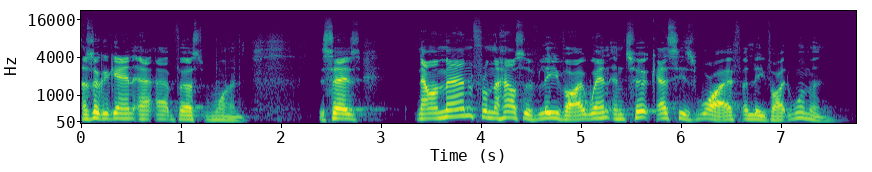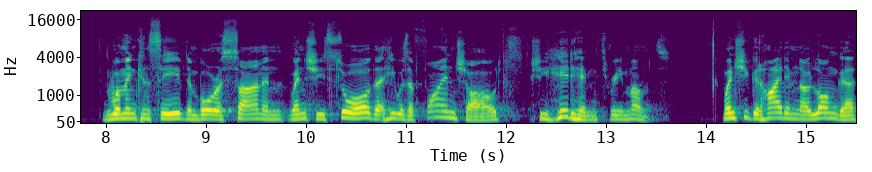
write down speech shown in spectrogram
Let's look again at, at, verse 1. It says, Now a man from the house of Levi went and took as his wife a Levite woman. The woman conceived and bore a son, and when she saw that he was a fine child, she hid him three months. When she could hide him no longer,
